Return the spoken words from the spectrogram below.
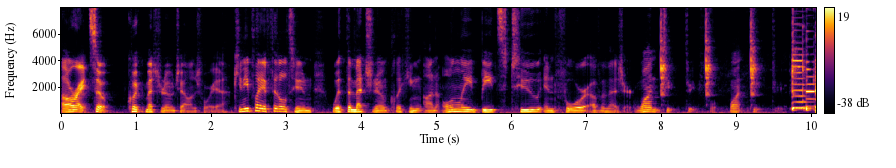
All right, so quick metronome challenge for you. Can you play a fiddle tune with the metronome clicking on only beats two and four of a measure? One, two, three, four. One, two, three.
